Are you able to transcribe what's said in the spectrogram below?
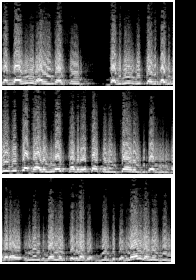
ربانين أي جالسين بدرين جدا بدرين جدا بالغلط خبرتا كمان كار الجبال من خبرات إنهم كلهم يستقبلون بالدين بكملا ولا من دين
